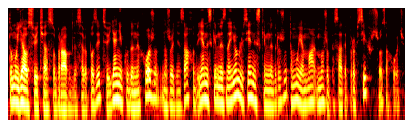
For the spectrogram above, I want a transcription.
Тому я у свій час обрав для себе позицію. Я нікуди не ходжу на жодні заходи. Я ні з ким не знайомлюсь, я ні з ким не дружу, тому я можу писати про всіх, що захочу.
